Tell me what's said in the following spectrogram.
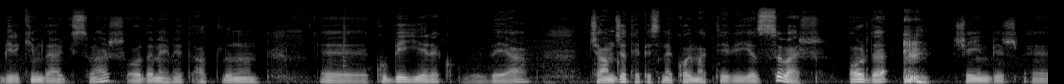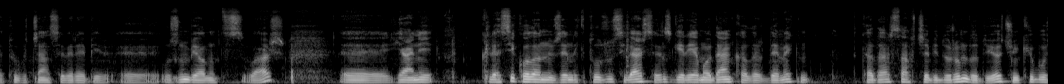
Birikim dergisi var. Orada Mehmet Atlı'nın e, kubbeyi yere veya Çamca Tepesi'ne koymak diye bir yazısı var. Orada şeyin bir e, Turgut Cansever'e bir e, uzun bir alıntısı var. E, yani klasik olanın üzerindeki tozu silerseniz geriye modern kalır demek kadar safça bir durumdu diyor. Çünkü bu e,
